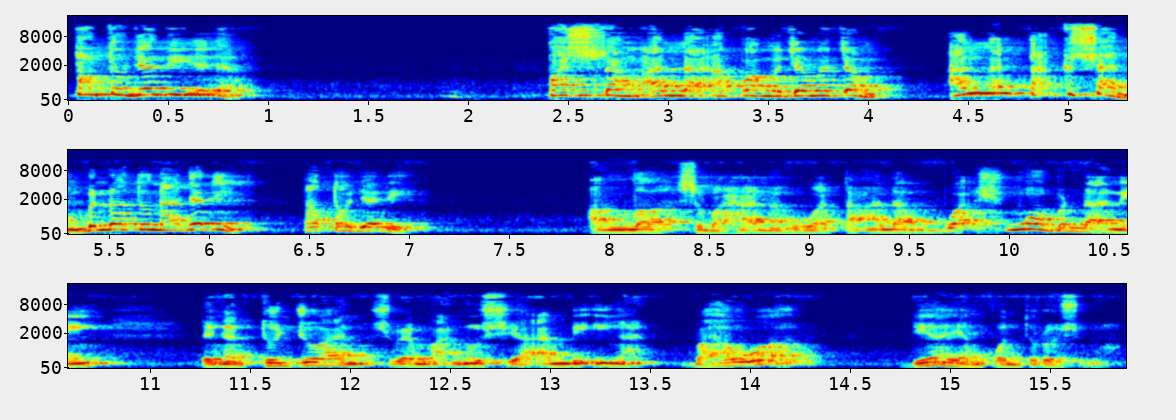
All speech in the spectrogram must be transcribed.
Tahu-tahu jadi saja. Pasang alat apa macam-macam alat tak kesan benda tu nak jadi. Tak tahu jadi. Allah Subhanahu wa taala buat semua benda ni dengan tujuan supaya manusia ambil ingat bahawa dia yang kontrol semua.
